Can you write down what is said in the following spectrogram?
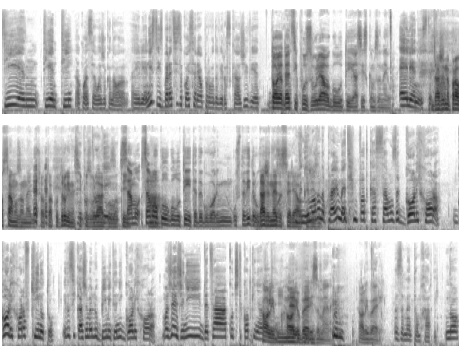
TN, TNT, ако не се лъжа канала на Alienist, изберете си за кой сериал първо да ви разкаже. Вие Той да дет си позволява голоти, аз искам за него. Alienist е Даже направо само за него, защото ако други не си позволяват други... голоти. Само, само а. около голотиите да говорим. Остави друго. Даже не за сериал. Но ние можем да направим един подкаст само за голи хора голи хора в киното. И да си кажем любимите ни голи хора. Мъже, жени, деца, кучета, котки няма. Холи, Холи Бери за мен. Холи Бери. За мен Том Харди. Но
